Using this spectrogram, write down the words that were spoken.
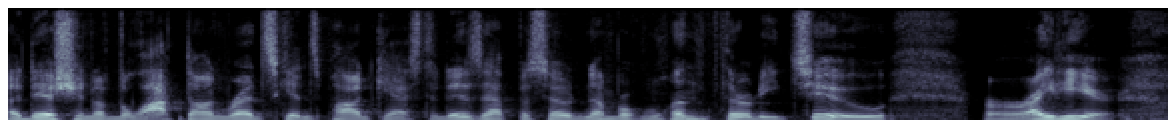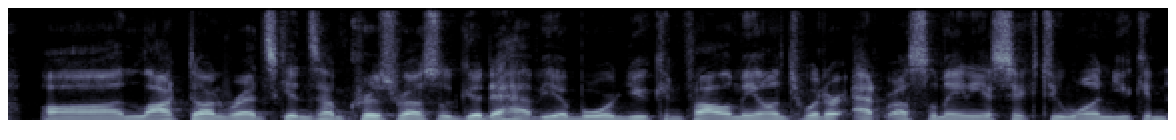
Edition of the Locked On Redskins podcast. It is episode number 132 right here on Locked On Redskins. I'm Chris Russell. Good to have you aboard. You can follow me on Twitter at Russellmania621. You can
